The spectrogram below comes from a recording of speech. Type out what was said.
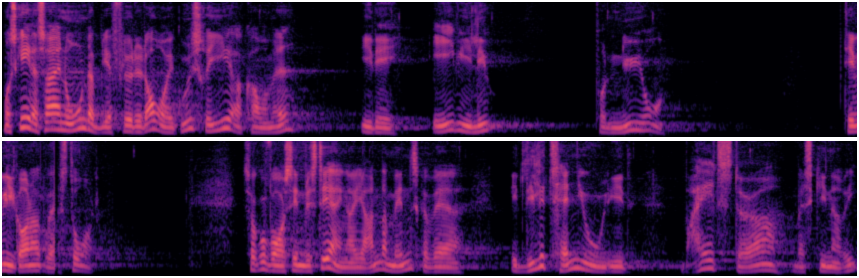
Måske der så er nogen, der bliver flyttet over i Guds rige og kommer med i det evige liv på den nye jord. Det ville godt nok være stort. Så kunne vores investeringer i andre mennesker være et lille tandhjul i et meget større maskineri.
